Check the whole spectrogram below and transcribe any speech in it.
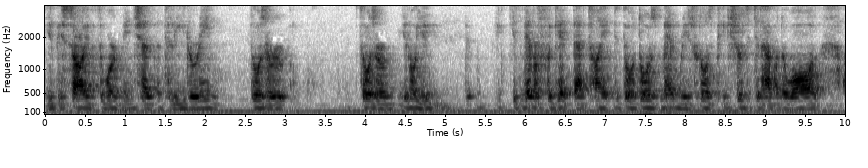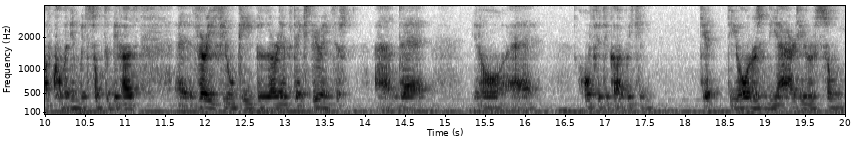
you'd be sorry that weren't in Cheltenham to lead or in. Those are, those are, you know, you you'd never forget that time, those memories or those pictures that you'd have on the wall of coming in with something because uh, very few people are able to experience it. And, uh, you know, uh, hopefully to God we can get the owners in the yard here some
